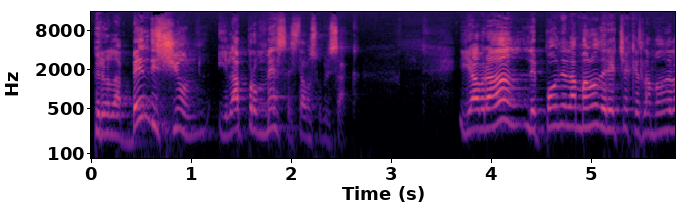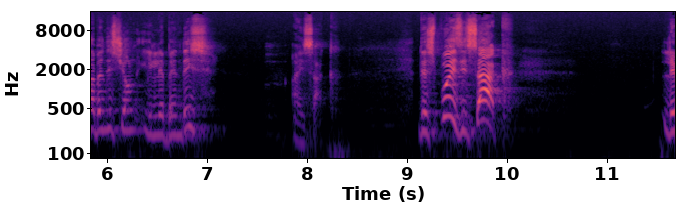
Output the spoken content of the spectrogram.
Pero la bendición y la promesa estaba sobre Isaac. Y Abraham le pone la mano derecha, que es la mano de la bendición, y le bendice a Isaac. Después Isaac le,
